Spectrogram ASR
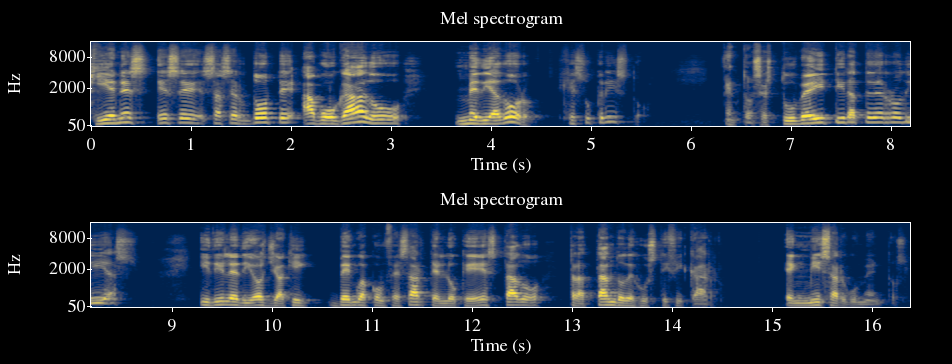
¿Quién es ese sacerdote, abogado, mediador? Jesucristo. Entonces tú ve y tírate de rodillas y dile, Dios, yo aquí vengo a confesarte lo que he estado tratando de justificar en mis argumentos,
